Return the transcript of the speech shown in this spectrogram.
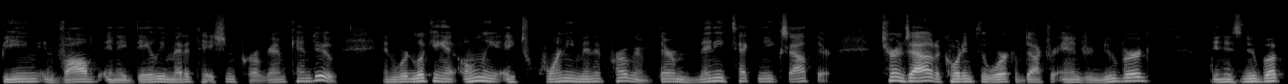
being involved in a daily meditation program can do. And we're looking at only a 20 minute program. There are many techniques out there. Turns out, according to the work of Dr. Andrew Newberg in his new book,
